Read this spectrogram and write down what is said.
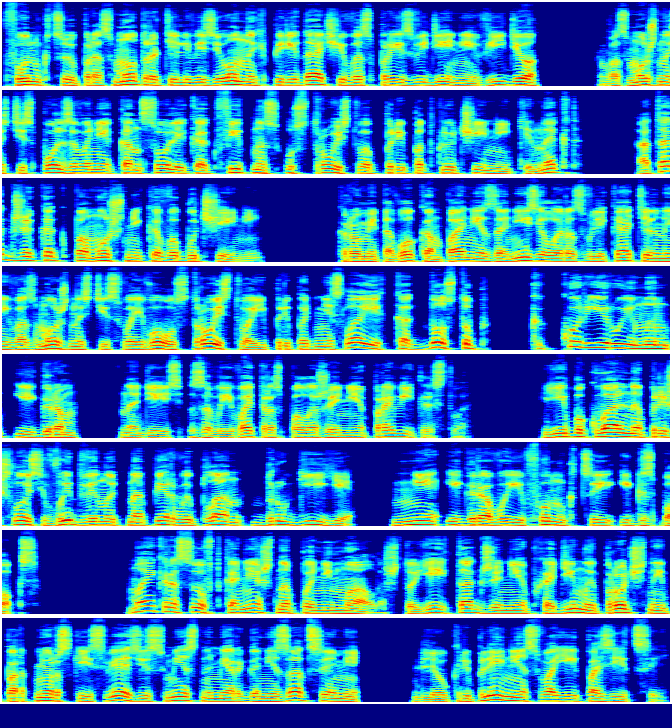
Функцию просмотра телевизионных передач и воспроизведения видео, возможность использования консоли как фитнес-устройства при подключении Kinect, а также как помощника в обучении. Кроме того, компания занизила развлекательные возможности своего устройства и преподнесла их как доступ к курируемым играм, надеясь завоевать расположение правительства. Ей буквально пришлось выдвинуть на первый план другие, неигровые функции Xbox. Microsoft, конечно, понимала, что ей также необходимы прочные партнерские связи с местными организациями для укрепления своей позиции.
